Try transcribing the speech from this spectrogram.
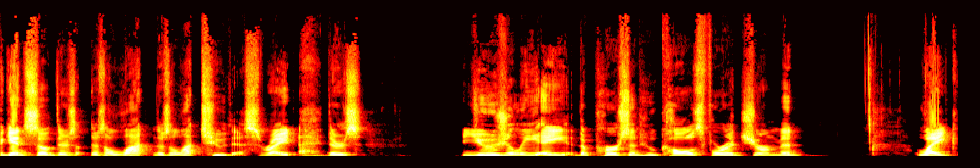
again, so there's there's a lot there's a lot to this, right? There's usually a the person who calls for adjournment like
